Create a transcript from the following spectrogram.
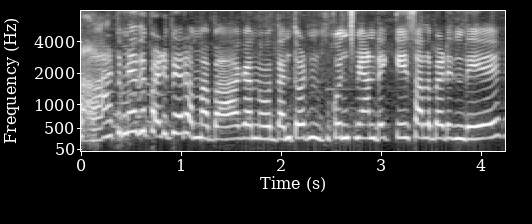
ఆట మీద పడిపోయారమ్మా బాగాను. దాంతో కొంచెం ఎండెక్కి చల్లబడింది.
